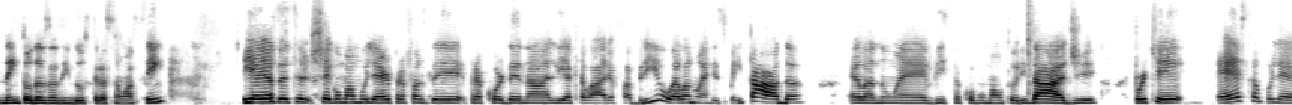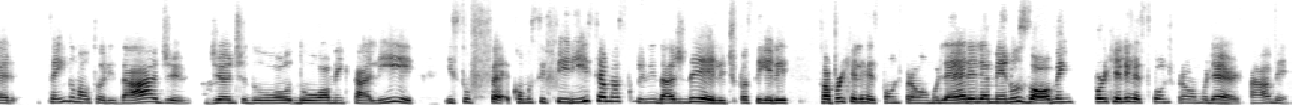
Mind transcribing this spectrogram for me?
nem todas as indústrias são assim. E aí, às vezes, chega uma mulher para fazer, para coordenar ali aquela área fabril, ela não é respeitada, ela não é vista como uma autoridade, porque essa mulher sendo uma autoridade diante do, do homem que tá ali, isso fe, como se ferisse a masculinidade dele. Tipo assim, ele só porque ele responde para uma mulher, ele é menos homem porque ele responde para uma mulher, sabe?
